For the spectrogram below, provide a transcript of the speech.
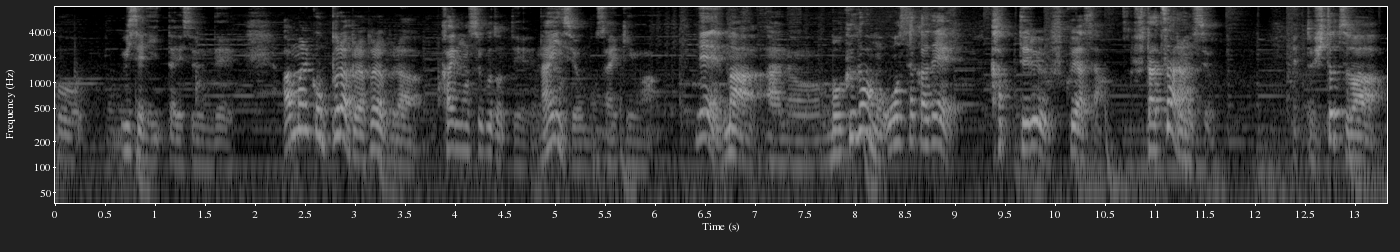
こう店に行ったりするんであんまりこうブラブラブラブラ買い物することってないんですよもう最近は。でまああの僕がもう大阪で買ってる服屋さん2つあるんですよ。えっと1つは、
